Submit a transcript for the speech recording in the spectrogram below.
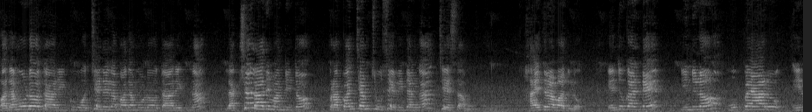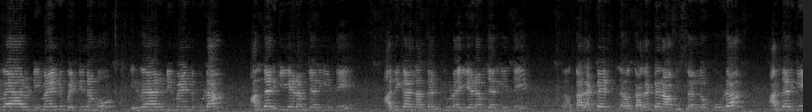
పదమూడవ తారీఖు వచ్చే నెల పదమూడవ తారీఖున లక్షలాది మందితో ప్రపంచం చూసే విధంగా చేస్తాము. హైదరాబాద్లో. ఎందుకంటే ఇందులో ముప్పై ఆరు ఇరవై ఆరు డిమాండ్లు పెట్టినాము. ఇరవై ఆరు డిమాండ్లు కూడా అందరికి ఇవ్వడం జరిగింది. అధికారులందరికీ కూడా ఇవ్వడం జరిగింది. కలెక్టర్ కలెక్టర్ ఆఫీసులలో కూడా అందరికీ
